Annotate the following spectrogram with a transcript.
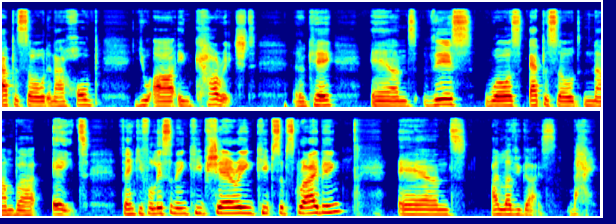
episode and I hope you are encouraged. Okay. And this was episode number eight. Thank you for listening. Keep sharing, keep subscribing. And I love you guys. Bye.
